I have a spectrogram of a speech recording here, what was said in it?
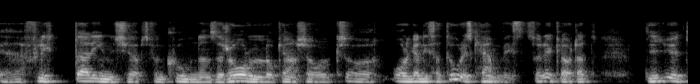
eh, flyttar inköpsfunktionens roll och kanske också organisatorisk hemvist så det är klart att det är ju ett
